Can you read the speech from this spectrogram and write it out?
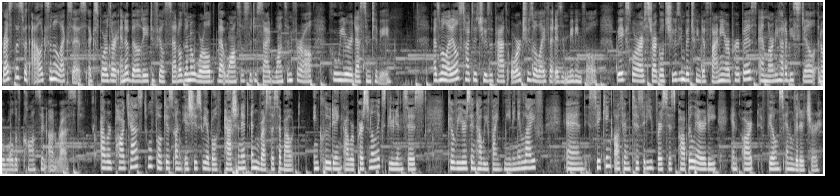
Restless with Alex and Alexis explores our inability to feel settled in a world that wants us to decide once and for all who we were destined to be. As millennials taught to choose a path or choose a life that isn't meaningful, we explore our struggle choosing between defining our purpose and learning how to be still in a world of constant unrest. Our podcast will focus on issues we are both passionate and restless about including our personal experiences, careers and how we find meaning in life, and seeking authenticity versus popularity in art, films, and literature.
